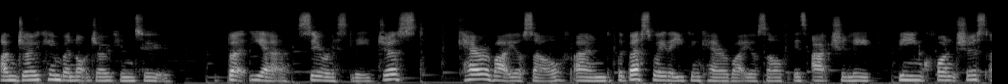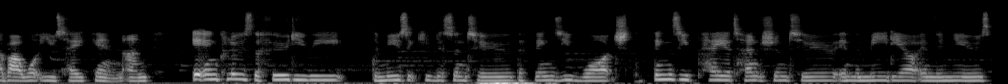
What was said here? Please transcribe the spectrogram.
I'm joking, but not joking too. But yeah, seriously, just care about yourself. And the best way that you can care about yourself is actually being conscious about what you take in. And it includes the food you eat, the music you listen to, the things you watch, the things you pay attention to in the media, in the news.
